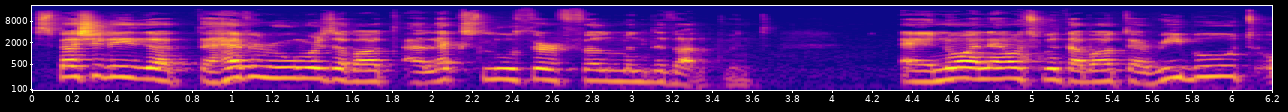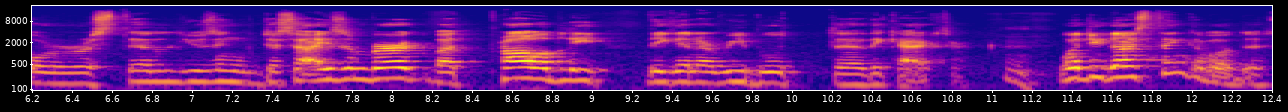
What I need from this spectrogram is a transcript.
Especially that the heavy rumors about a Lex Luthor film in development. And no announcement about a reboot or still using Jesse Eisenberg, but probably they're gonna reboot uh, the character. What do you guys think about this?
